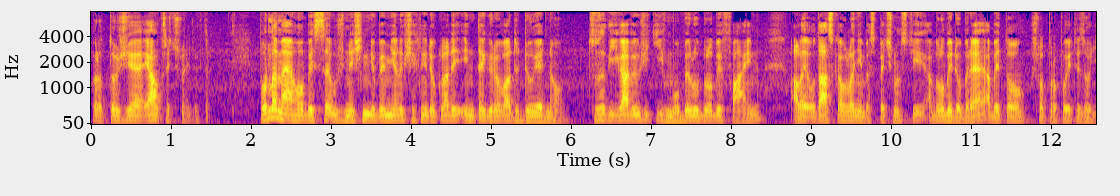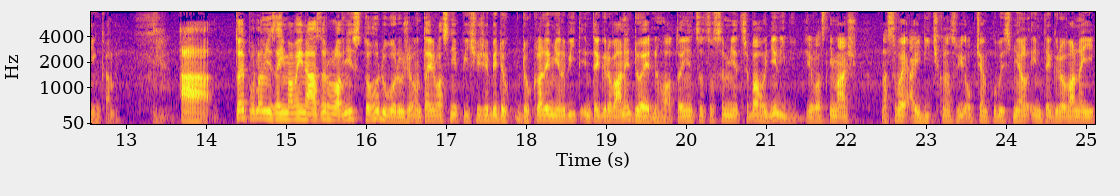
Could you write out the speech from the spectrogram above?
protože, já ho přečtu nejdřív. Podle mého by se už v dnešní době měly všechny doklady integrovat do jednoho. Co se týká využití v mobilu, bylo by fajn, ale je otázka ohledně bezpečnosti a bylo by dobré, aby to šlo propojit i s hodinkami. A to je podle mě zajímavý názor hlavně z toho důvodu, že on tady vlastně píše, že by do, doklady měly být integrovány do jednoho. A to je něco, co se mně třeba hodně líbí, že vlastně máš na svoje ID, na svou občanku bys měl integrovaný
